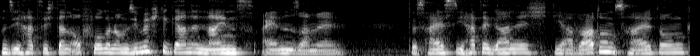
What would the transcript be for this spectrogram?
Und sie hat sich dann auch vorgenommen, sie möchte gerne Neins einsammeln. Das heißt, sie hatte gar nicht die Erwartungshaltung,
